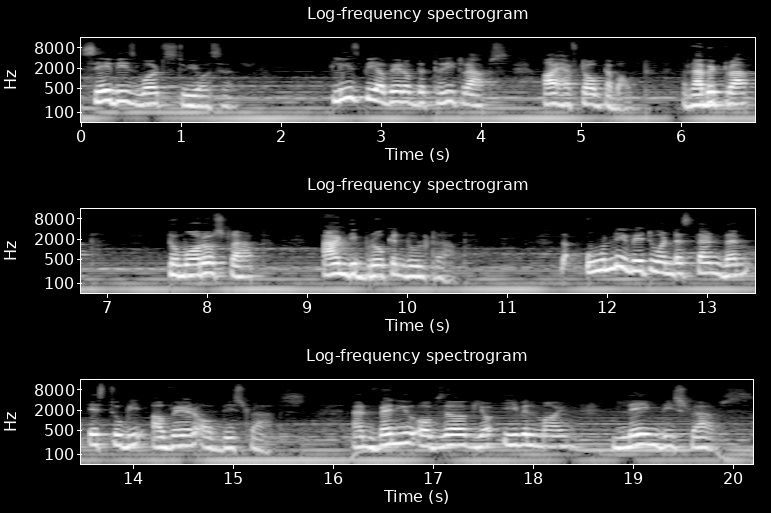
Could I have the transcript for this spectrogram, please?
Say these words to yourself. Please be aware of the three traps I have talked about rabbit trap, tomorrow's trap, and the broken rule trap. The only way to understand them is to be aware of these traps. And when you observe your evil mind laying these traps,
